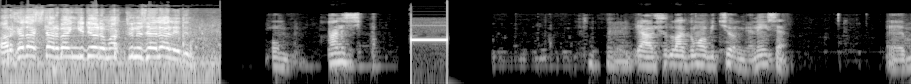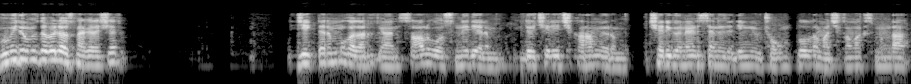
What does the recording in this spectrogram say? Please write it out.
Arkadaşlar ben gidiyorum hakkınızı helal edin. Hani ya şu lagıma bitiyorum ya neyse. Ee, bu videomuz da böyle olsun arkadaşlar. Diyeceklerim bu kadar. Yani sağlık olsun ne diyelim. Video içeriği çıkaramıyorum. İçerik önerirseniz dediğim gibi çok mutlu olurum. Açıklama kısmında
